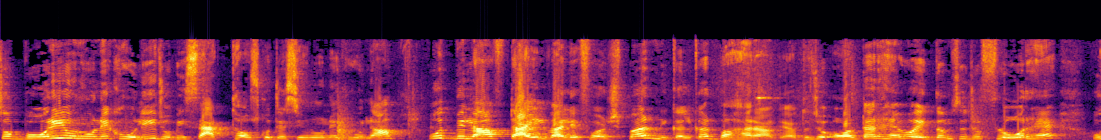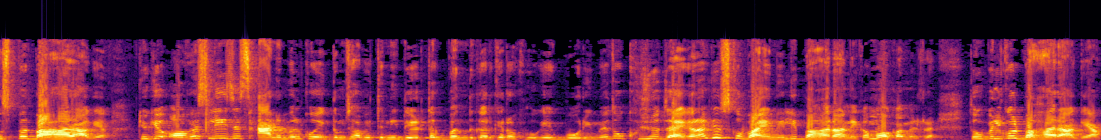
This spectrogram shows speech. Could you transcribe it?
सो बोरी उन्होंने खोली, जो भी सैक था उसको जैसे उन्होंने खोला उस बिलाव टाइल वाले फर्श पर निकलकर बाहर आ गया। तो जो ऑल्टर है, वो एकदम से जो फ्लोर है, उस पर बाहर आ गया। क्योंकि ऑब्वियसली जिस एनिमल को एकदम से आप इतनी देर तक बंद करके रखोगे एक बोरी में तो खुश हो जाएगा ना कि उसको फाइनली बाहर आने का मौका मिल रहा है। तो बिल्कुल बाहर आ गया।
